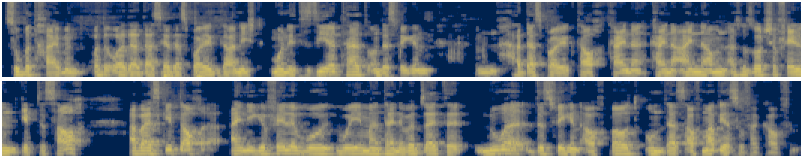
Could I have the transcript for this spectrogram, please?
zu betreiben oder, oder dass er das Projekt gar nicht monetisiert hat und deswegen hat das Projekt auch keine, keine Einnahmen. Also solche Fälle gibt es auch. Aber es gibt auch einige Fälle, wo, wo jemand eine Webseite nur deswegen aufbaut, um das auf Mavia zu verkaufen.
